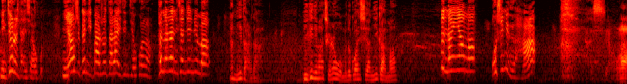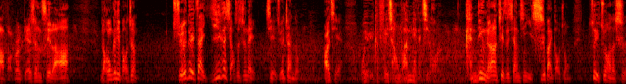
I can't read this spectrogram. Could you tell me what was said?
你就是胆小鬼。你要是跟你爸说咱俩已经结婚了，他能让你先进去吗？那你胆儿大，你跟你妈承认我们的关系啊，你敢吗？那能一样吗？我是女孩。行了，宝贝儿，别生气了啊！老公跟你保证，绝对在一个小时之内解决战斗，而且我有一个非常完美的计划，肯定能让这次相亲以失败告终。最重要的是，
